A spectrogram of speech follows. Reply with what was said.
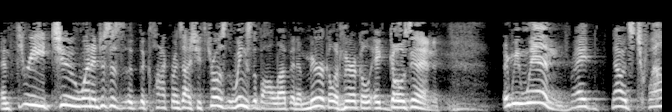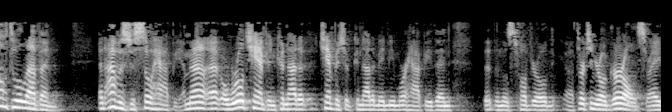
and three, two, one, and just as the, the clock runs out, she throws, the, wings the ball up, and a miracle of miracle, it goes in. And we win, right? Now it's 12 to 11. And I was just so happy. I mean, a world champion could not have, championship could not have made me more happy than, than those 12 year old, uh, 13 year old girls, right?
